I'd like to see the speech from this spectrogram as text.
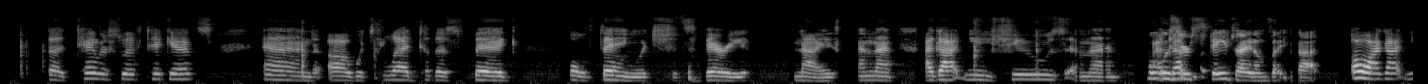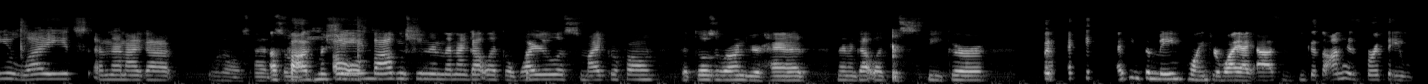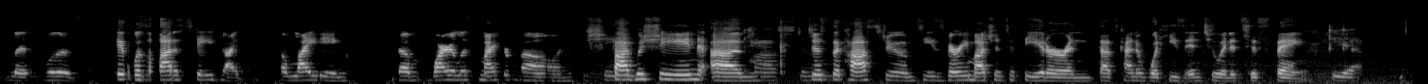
the Taylor Swift tickets, and uh, which led to this big whole thing, which is very nice. And then I got new shoes, and then What I was got- your stage items that you got? oh, I got new lights, and then I got what else? A some- fog machine. Oh, a fog machine, and then I got like a wireless microphone that goes around your head. And Then I got like a speaker. But I think, I think the main point or why I asked is because on his birthday list, well, there- it was a lot of stage items: the lighting, the wireless microphone, Machine, fog machine, um, just the costumes. He's very much into theater, and that's kind of what he's into, and it's his thing. yeah.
